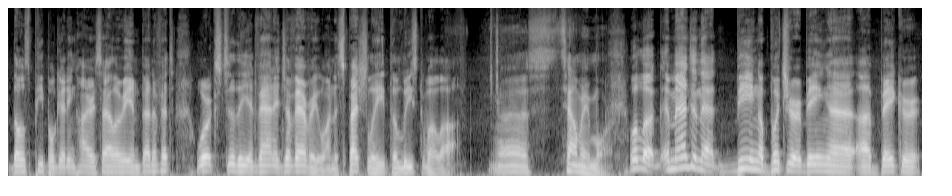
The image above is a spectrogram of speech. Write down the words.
those people getting higher salary and benefits works to the advantage of everyone, especially the least well off. Uh, tell me more. Well, look, imagine that being a butcher or being a, a baker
